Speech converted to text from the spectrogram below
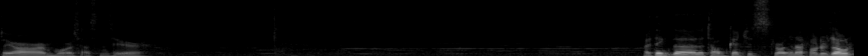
there are more assassins here. I think the, the Tahm Kench is strong enough on his own.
